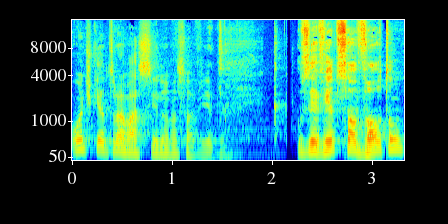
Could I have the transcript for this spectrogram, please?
onde que entrou a vacina na sua vida? Os eventos só voltam,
